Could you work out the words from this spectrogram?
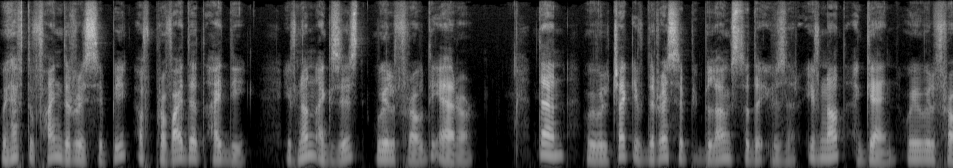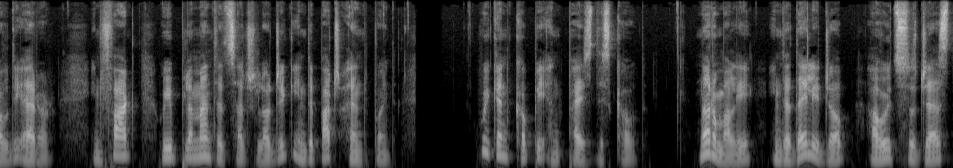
we have to find the recipe of provided ID. If none exists, we'll throw the error. Then we will check if the recipe belongs to the user. If not, again, we will throw the error. In fact, we implemented such logic in the patch endpoint. We can copy and paste this code. Normally, in the daily job, I would suggest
